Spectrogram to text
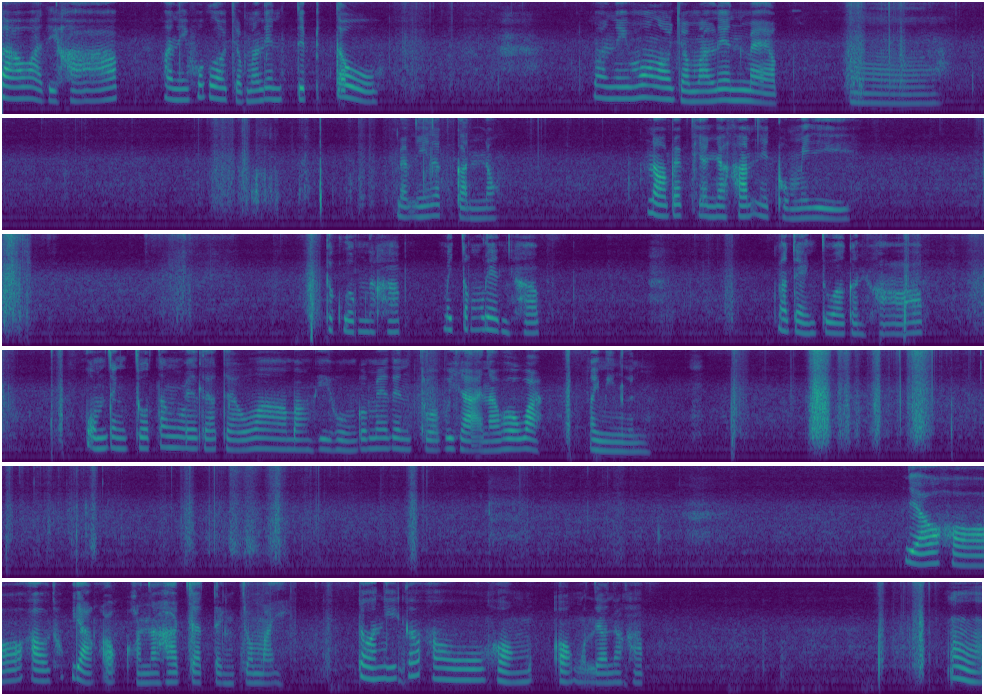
สวัสดีครับ วันนี้พวกเราจะมาเล่นติปโต วันนี้พวกเราจะมาเล่นแมปมแบบนี้ละกันเนาะรอแป๊บเดียวนะครับเน็ตผมไม่ดี ตกลงนะครับ ไม่ต้องเล่นครับ มาแต่งตัวกันครับ ผมแต่งตัวตั้งไว้แล้วแต่ว่าบางทีผมก็ไม่เล่นตัวผู้ชายนะ เพราะว่าไม่มีเงิน เดี๋ยวขอเอาทุกอย่างออกก่อนนะคะจะแต่งตัวใหม่ ตอนนี้ก็เอาของออกหมดแล้วนะครับ อืม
